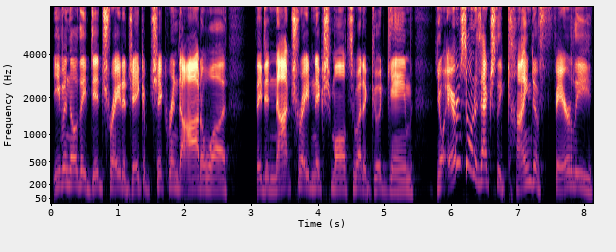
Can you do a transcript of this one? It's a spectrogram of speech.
even though they did trade a Jakob Chychrun to Ottawa, they did not trade Nick Schmaltz, who had a good game. You know, Arizona is actually kind of fairly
